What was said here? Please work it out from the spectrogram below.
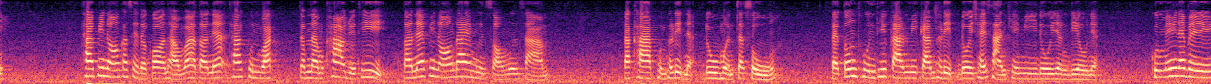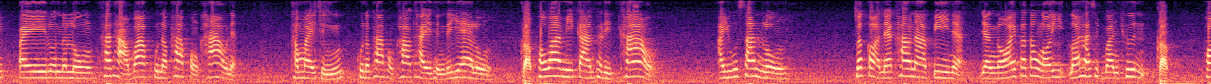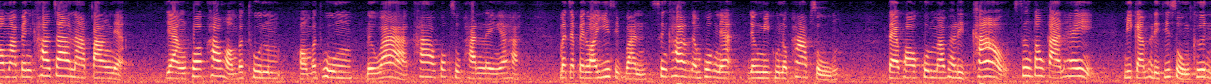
ถ้าพี่น้องเกษตรกรถามว่าตอนเนี้ยถ้าคุณวัดจำนำข้าวอยู่ที่ ตอนเนี้ยพี่น้องได้หมื่นสองหมื่นสาม ราคาผลผลิตเนี่ยดูเหมือนจะสูง แต่ต้นทุนที่การมีการผลิตโดยใช้สารเคมีโดยอย่างเดียวเนี่ยคุณไม่ได้ไปไปรณรงค์ถ้าถามว่าคุณภาพของข้าวเนี่ยทำไมถึงคุณภาพของข้าวไทยถึงได้แย่ลง ครับเพราะว่ามีการผลิตข้าวอายุสั้นลง เมื่อก่อนเนี่ยข้าวนาปีเนี่ยอย่างน้อยก็ต้องร้อยร้อยห้าสิบวันขึ้น ครับ พอมาเป็นข้าวเจ้านาปังเนี่ยอย่างพวกข้าวหอมปทุมหอมปทุม หรือว่าข้าวพวกสุพรรณอะไรเงี้ยค่ะ มันจะเป็น 120 วัน ซึ่งข้าวจำพวกนี้ยังมีคุณภาพสูง แต่พอคุณมาผลิตข้าว ซึ่งต้องการให้มีการผลิตที่สูงขึ้น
